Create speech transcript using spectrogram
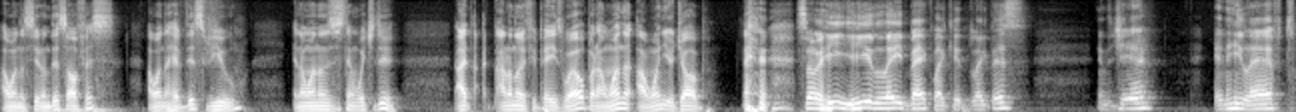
I want to sit on this office. I want to have this view, and I want to understand what you do. I I don't know if it pays well, but I want I want your job. so he he laid back like it like this in the chair, and he laughed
